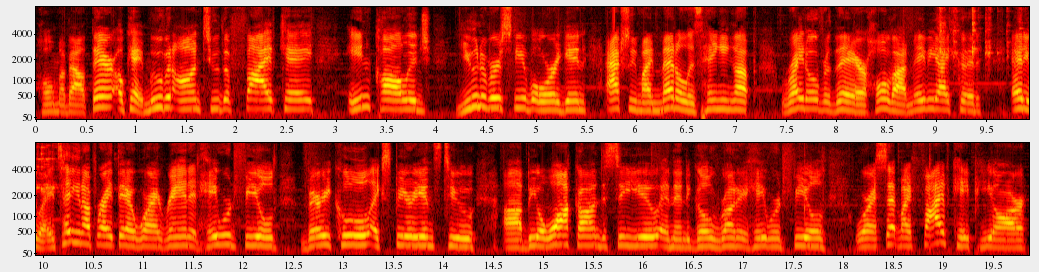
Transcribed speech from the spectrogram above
home about there. Okay, moving on to the 5K in college, University of Oregon. Actually, my medal is hanging up right over there. Hold on, maybe I could. Anyway, it's hanging up right there where I ran at Hayward Field. Very cool experience to uh, be a walk on to CU and then to go run at Hayward Field where I set my 5K PR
